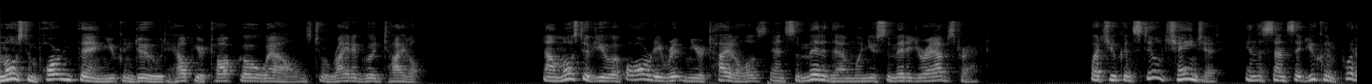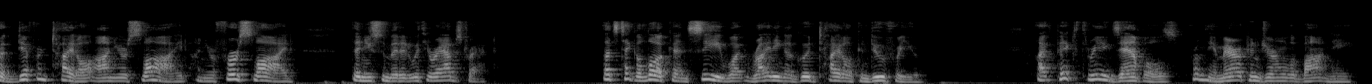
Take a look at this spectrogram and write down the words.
most important thing you can do to help your talk go well is to write a good title. Now, most of you have already written your titles and submitted them when you submitted your abstract. But you can still change it in the sense that you can put a different title on your slide, on your first slide, than you submitted with your abstract. Let's take a look and see what writing a good title can do for you. I've picked three examples from the American Journal of Botany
